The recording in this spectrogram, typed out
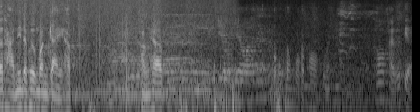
สถานีดับเพลิงบอลไก่ครับ ขอบคุณครับ ต้องบอกพ่อกูพ่อขายก๋วยเตี๋ยว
